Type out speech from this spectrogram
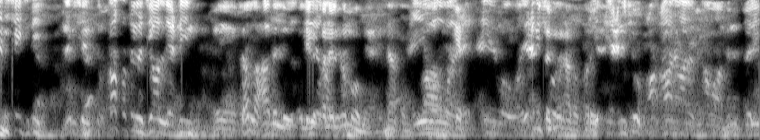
نبي شيء جديد نبي شيء مختلف خاصة الأجيال اللي الحين إيه، إن شاء الله هذا اللي اللي نلهمهم يعني الناس أي والله كيف أي والله. يعني شوف هذا الطريق. يعني شوف أنا أنا بالامان بالنسبة لي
